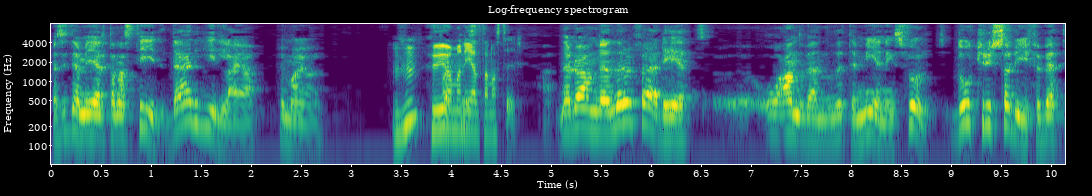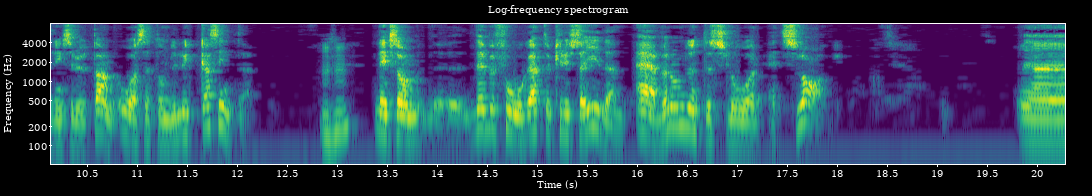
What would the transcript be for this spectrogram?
Jag sitter med Hjältarnas tid. Där gillar jag hur man gör. Mhm, hur gör man i hjältarnas tid? När du använder en färdighet eh, och användandet är meningsfullt, då kryssar du i förbättringsrutan oavsett om du lyckas inte. Mhm. Liksom, eh, det är befogat att kryssa i den, även om du inte slår ett slag. Eh,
